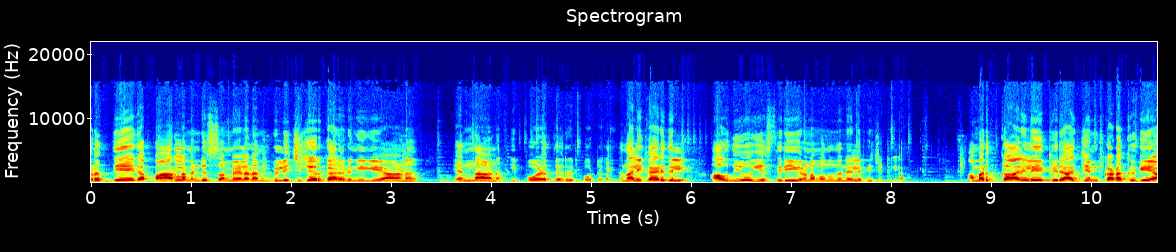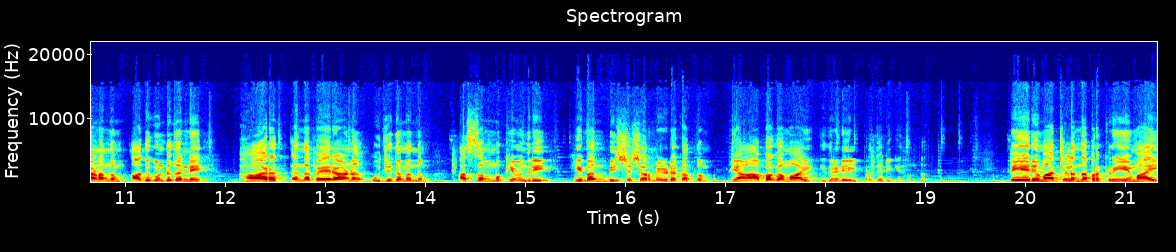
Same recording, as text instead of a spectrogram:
പ്രത്യേക പാർലമെന്റ് സമ്മേളനം വിളിച്ചു ചേർക്കാൻ ഒരുങ്ങുകയാണ് എന്നാണ് ഇപ്പോഴത്തെ റിപ്പോർട്ടുകൾ. എന്നാൽ ഇക്കാര്യത്തിൽ ഔദ്യോഗിക സ്ഥിരീകരണമൊന്നും തന്നെ ലഭിച്ചിട്ടില്ല. അമൃത്കാലിലേക്ക് രാജ്യം കടക്കുകയാണെന്നും അതുകൊണ്ട് തന്നെ ഭാരത് എന്ന പേരാണ് ഉചിതമെന്നും അസം മുഖ്യമന്ത്രി ഹിമന്ത് ബിശ്വ ശർമ്മയുടെ കത്തും വ്യാപകമായി ഇതിനിടയിൽ പ്രചരിക്കുന്നുണ്ട്. പേരുമാറ്റൽ എന്ന പ്രക്രിയയുമായി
